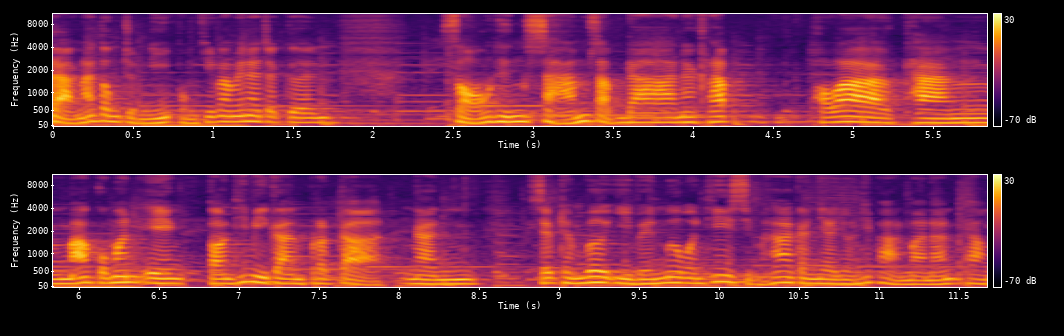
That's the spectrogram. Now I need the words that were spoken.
จากณตรงจุดนี้ ผมคิดว่าไม่น่าจะเกิน 2-3 สัปดาห์นะครับ เพราะว่าทางมาร์กโกมันเอง ตอนที่มีการประกาศงาน September Event เมื่อวันที่ 15 กันยายนที่ผ่านมานั้น ทาง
